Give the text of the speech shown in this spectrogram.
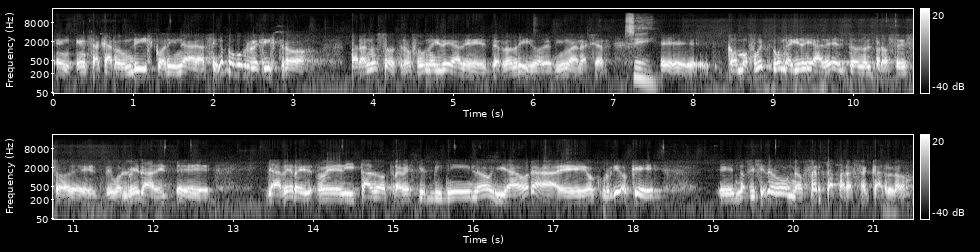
en- en sacar un disco ni nada, sino como un registro para nosotros. Fue una idea de, de Rodrigo, de mi manager. Sí. Eh, como fue una idea de él todo el proceso de, de volver a eh, de haber reeditado otra vez el vinilo y ahora eh, ocurrió que eh, nos hicieron una oferta para sacarlo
